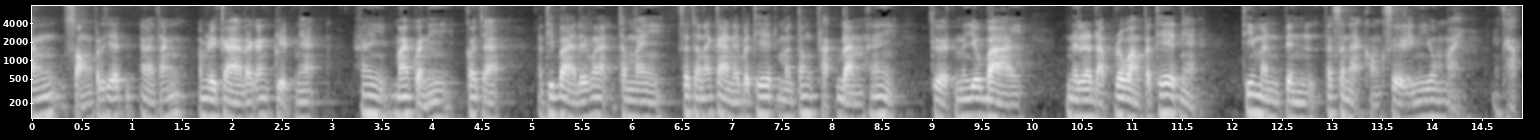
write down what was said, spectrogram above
ทั้งสองประเทศทั้งอเมริกาและอังกฤษเนี่ยให้มากกว่านี้ก็จะอธิบายได้ว่าทำไมสถานการณ์ในประเทศมันต้องผลักดันให้เกิดนโยบายในระดับระหว่างประเทศเนี่ยที่มันเป็นลักษณะของเสรีนิยมใหม่นะครับ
